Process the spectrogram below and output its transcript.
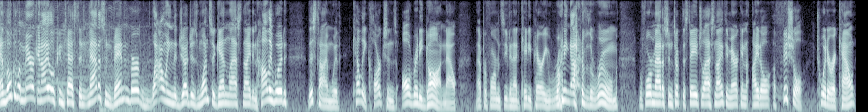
And local American Idol contestant Madison VanDenburg wowing the judges once again last night in Hollywood, this time with Kelly Clarkson's Already Gone. Now, that performance even had Katy Perry running out of the room. Before Madison took the stage last night, the American Idol official Twitter account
